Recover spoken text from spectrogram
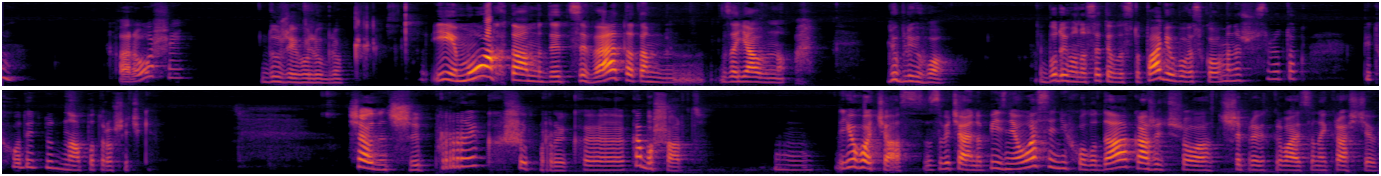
М -м, хороший. Дуже його люблю. І мох там, де цивета там заявлено. Люблю його. Буду його носити в листопаді обов'язково. У мене щось вже так підходить до дна потрошечки. Ще один шиприк, шиприк, е, кабошарт. Його час. Звичайно, пізня осінь, холода. Кажуть, що шипри відкриваються найкраще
